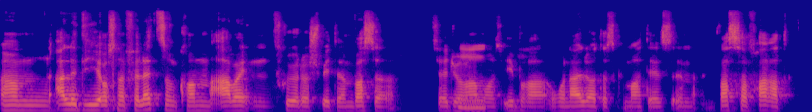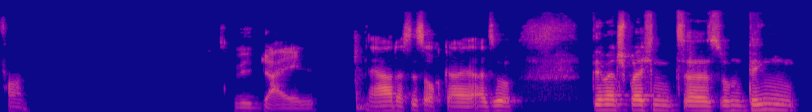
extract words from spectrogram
Ähm, alle, die aus 'ner Verletzung kommen, arbeiten früher oder später im Wasser. Sergio Mhm. Ramos, Ibra, Ronaldo hat das gemacht, der ist im Wasser Fahrrad gefahren. Wie geil. Ja, das ist auch geil. Also, dementsprechend, äh, so 'n Ding,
